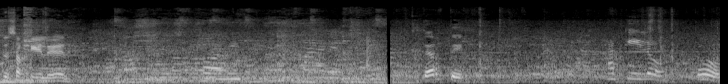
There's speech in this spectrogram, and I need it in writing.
Nakabot sa kilo yan. sorry 30. half kilo Oo.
